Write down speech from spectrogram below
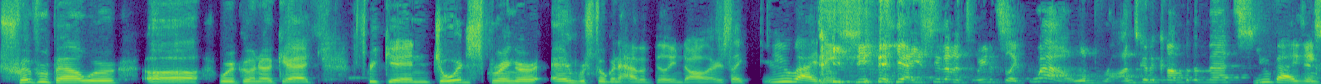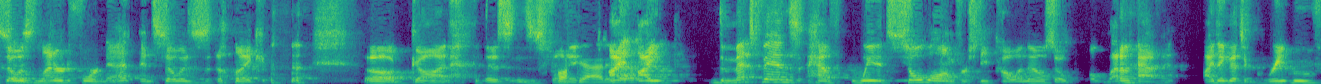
Trevor Bauer. Uh, we're gonna get freaking George Springer, and we're still gonna have a billion dollars. Like you guys yeah, you see that on tweet. It's like, wow, LeBron's gonna come to the Mets, You guys and so is Leonard Fournette, and so is like, oh god, this, is funny. fuck out I. I, the Mets fans have waited so long for Steve Cohen, though, so let him have it. I think that's a great move.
